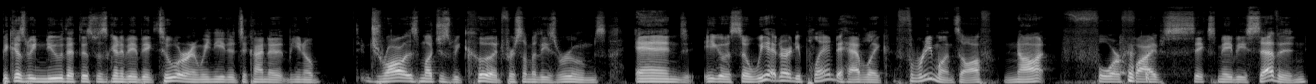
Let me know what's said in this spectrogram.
because we knew that this was going to be a big tour and we needed to kind of, you know, draw as much as we could for some of these rooms. And he goes, so we had already planned to have like three months off, not four, five, six, maybe seven.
